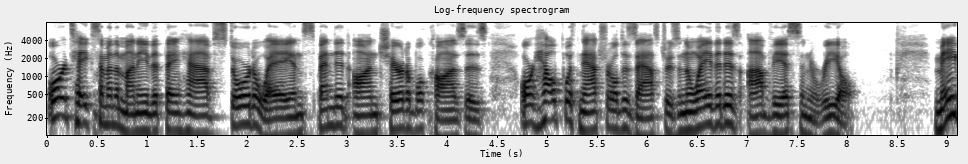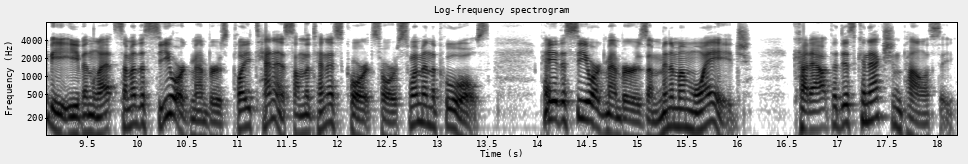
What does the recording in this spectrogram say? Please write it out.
or take some of the money that they have stored away and spend it on charitable causes or help with natural disasters in a way that is obvious and real. Maybe even let some of the Sea Org members play tennis on the tennis courts or swim in the pools. Pay the Sea Org members a minimum wage. Cut out the disconnection policy.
